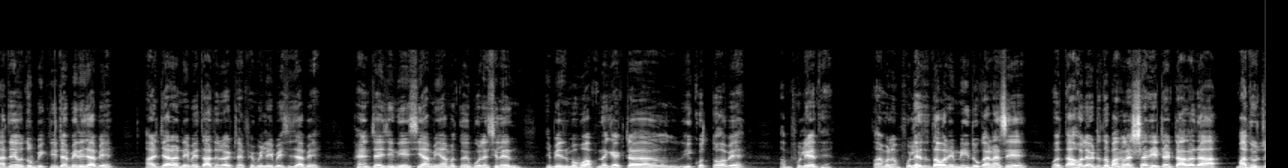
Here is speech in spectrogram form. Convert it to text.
তাতে তো বিক্রিটা বেড়ে যাবে, আর যারা নেবে তাদেরও একটা ফ্যামিলি বেঁচে যাবে। ফ্র্যাঞ্চাইজি নিয়েছি আমি, আমাকে বলেছিলেন যে, বীরেনবাবু, আপনাকে একটা ই করতে হবে ফুলিয়াতে। তো আমি বললাম, ফুলিয়াতে তো আমার এমনিই দোকান আছে। বল, তাহলে ওটা তো বাংলার শাড়ি, এটা একটা আলাদা মাধুর্য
